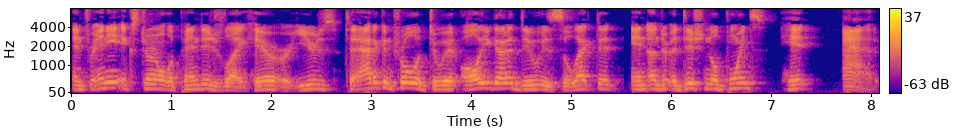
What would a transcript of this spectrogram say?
And for any external appendage like hair or ears, to add a controller to it, all you gotta do is select it, and under additional points, hit add.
